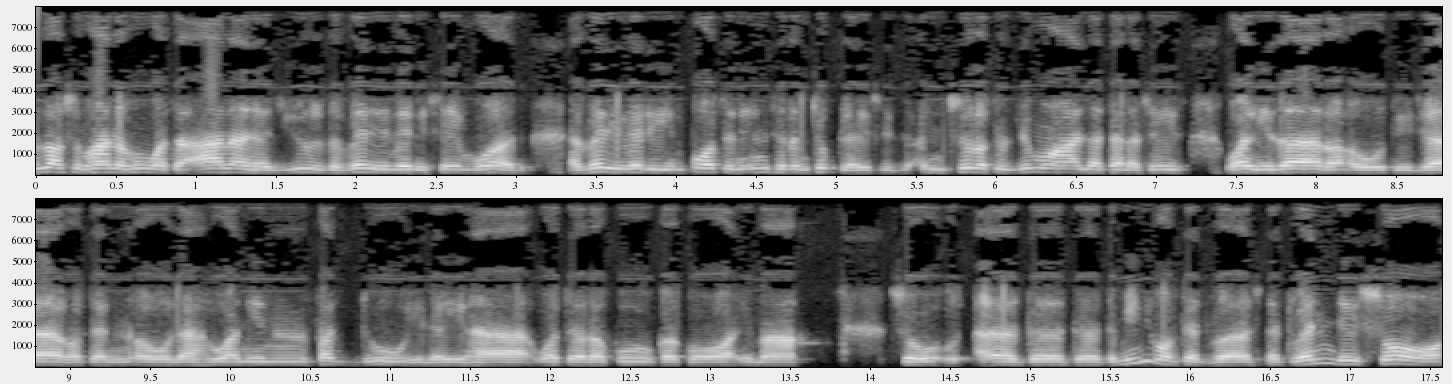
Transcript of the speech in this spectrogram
Allah subhanahu wa ta'ala has used the very, very same word. A very, very important incident took place. In Surah Al-Jumu'ah, Allah ta'ala says, وَإِذَا رَأَوْا تِجَارَةً أَوْ لَهْوًا فَدُّوا إِلَيْهَا وَتَرَكُوكَ قَائِمًا So uh, the, the, the meaning of that verse, that when they saw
